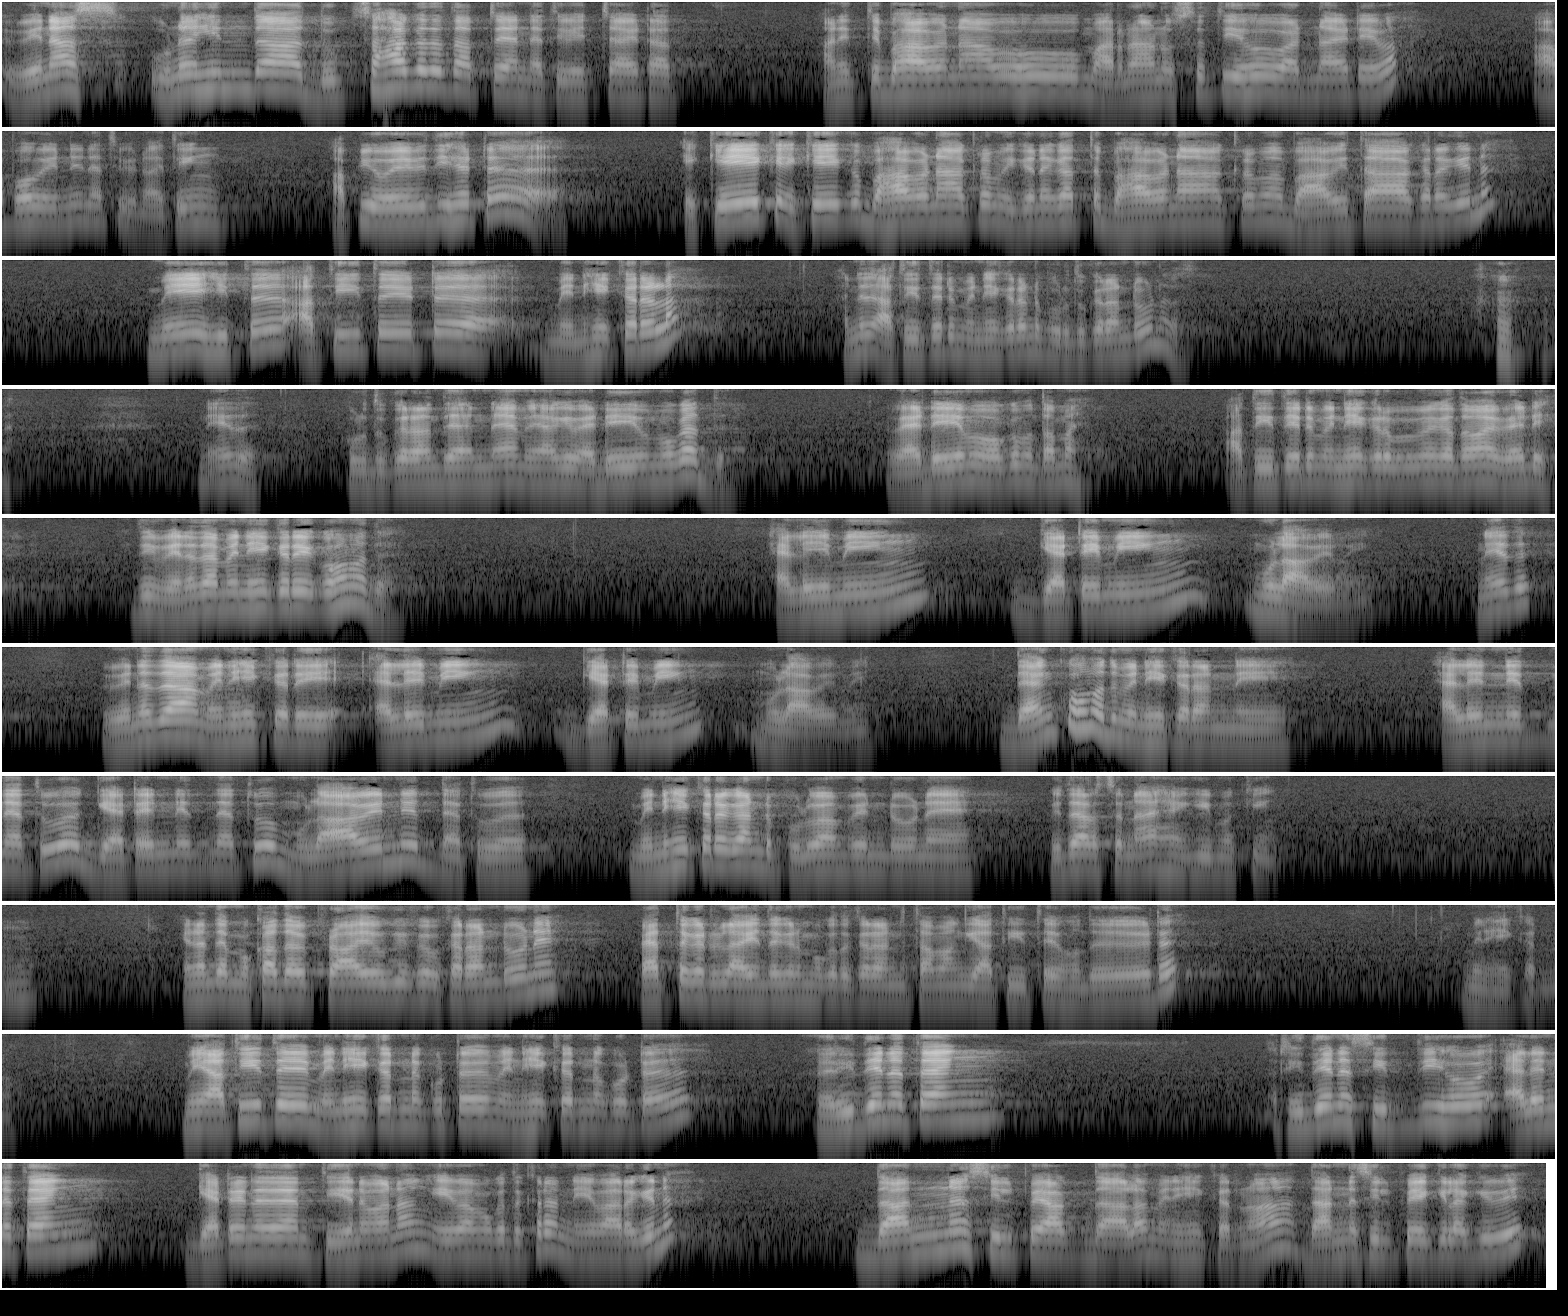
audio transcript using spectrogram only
වෙනස් උනහින්දා දුක්සහගත තත්ත්වයන් නැතිවෙච්චායටත් අනිත්‍ය භාවනාව හෝ මරණානුස්සතිය හෝ වඩනායට ඒවා අපහෝ වෙන්නේ නැති වෙන. ඉතින් අපි ඔය විදිහට එකඒක එකක භාවනා ක්‍රම ඉගෙනගත්ත භාවනා ක්‍රම භාවිතා කරගෙන මේ හිත අතීතයට මෙනෙහි කරලා ඇනි අතීතයට මෙනෙහි කරන්න පුරුදු කරන්න ඕනද. නේද? පුරුදු කරන්න දෙයන්නෑ මෙයාගේ වැඩේ මොකක්ද වැඩේම ඕකම තමයි. අතීතයට මෙනෙහි කරපුම එක තමයි වැඩේ. ඉති වෙනද මෙනෙහි කරේ කොහොමද? ඇලෙමින් ගැටෙමින් මුලාවෙමින් නේද? වෙනදා මෙනෙහි කරේ ඇලෙමින් ගැටෙමින් මුලාවෙමින් දැන් කොහොමද මෙනෙහි කරන්නේ? ඇලෙන්නෙත් නැතුව ගැටෙන්නෙත් නැතුව මුලාවෙන්නෙත් නැතුව මෙනෙහි කරගන්න පුළුවන් වෙන්ඩෝ නෑ විදර්ශනා හැඟීමකින්. එනද මොකද ප්‍රායෝගික කරන්න ඕනේ? පැත්තකටලා ඉඳගෙන මොකද කරන්න? තමන්ගේ අතීතය හොඳට මෙනෙහි කරනවා. මේ අතීතය මෙනෙහි කරනකොට මෙනෙහි කරනකොට රිදෙන තැන් රිදෙන සිද්ධි හෝ ඇලෙන තැන් ගැටෙන දැන් තියෙනවනම් ඒවා මොකද කරන්න? ඒ වරගෙන දන්න සිල්පයක් දාලා මෙනෙහි කරනවා. දන්න සිල්පය කියලකිවේ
